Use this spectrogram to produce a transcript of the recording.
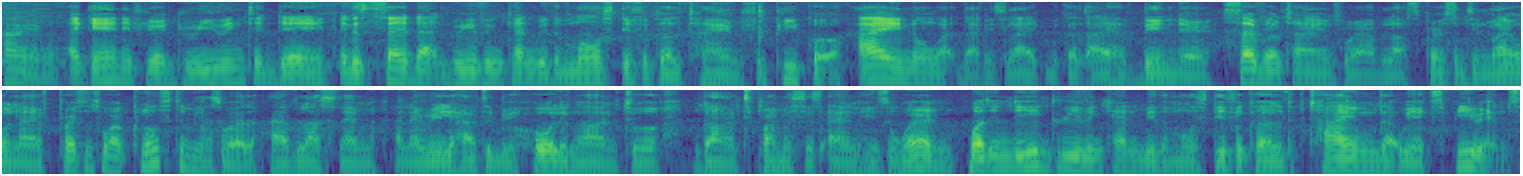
time. Again, if you're grieving today, it is said that grieving can be the most difficult time for people. I know what that is like because I have been there several times where I've lost persons in my own life, persons who are close to me as well. I've lost them, and I really have to be holding on to God's promises and His word. But indeed, grieving can be the most difficult time that we experience,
